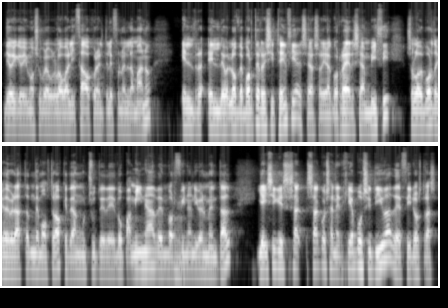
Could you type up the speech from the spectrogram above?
de hoy que vivimos súper globalizados con el teléfono en la mano, el el los deportes de resistencia, sea salir a correr, sea en bici, son los deportes que de verdad están demostrados que te dan un chute de dopamina, de endorfina a nivel mental. Y ahí sí que sa- saco esa energía positiva de decir, ostras,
